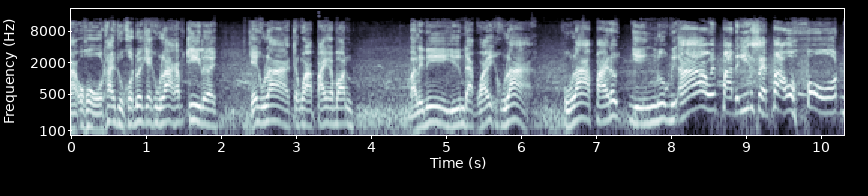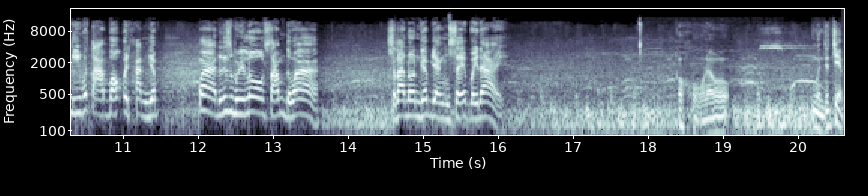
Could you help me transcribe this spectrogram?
มา โอ้โหท้ายถูกคนด้วยเกคูล่าครับจี้เลย เกคูล่าจังหวะไปกับบอล บาลินี่ยืนดักไว้ฮูล่าฮูล่าไปแล้วยิงลูกนี้ อ้าวไอ้ปัดอย่างนี้เสร็จเปล่า โอ้โหดีว่าตามบล็อกไม่ทันครับ ว่าเดนิสบูริโลซ้ำแต่ว่าสตานนท์ครับยังเซฟไว้ได้ โอ้โห แล้วเหมือนจะเจ็บ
